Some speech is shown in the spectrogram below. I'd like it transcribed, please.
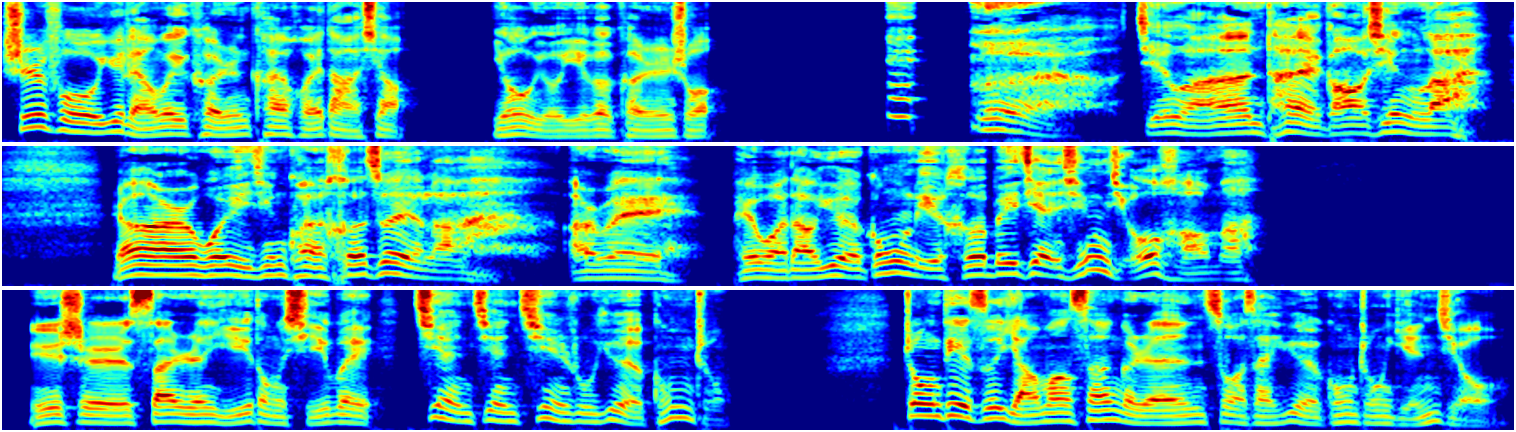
师傅与两位客人开怀大笑。又有一个客人说：“嗯，今晚太高兴了，然而我已经快喝醉了。二位陪我到月宫里喝杯践行酒好吗？”于是三人移动席位，渐渐进入月宫中。众弟子仰望三个人坐在月宫中饮酒，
